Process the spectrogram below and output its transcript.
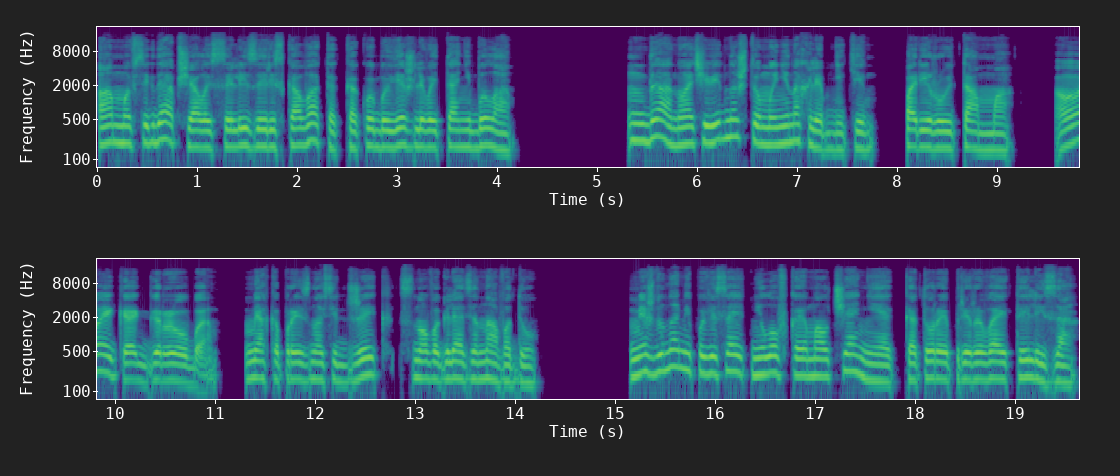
Амма всегда общалась с Элизой рисковато, какой бы вежливой та ни была. «Да, но очевидно, что мы не нахлебники», — парирует Амма. «Ой, как грубо», — мягко произносит Джейк, снова глядя на воду. Между нами повисает неловкое молчание, которое прерывает Элиза.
